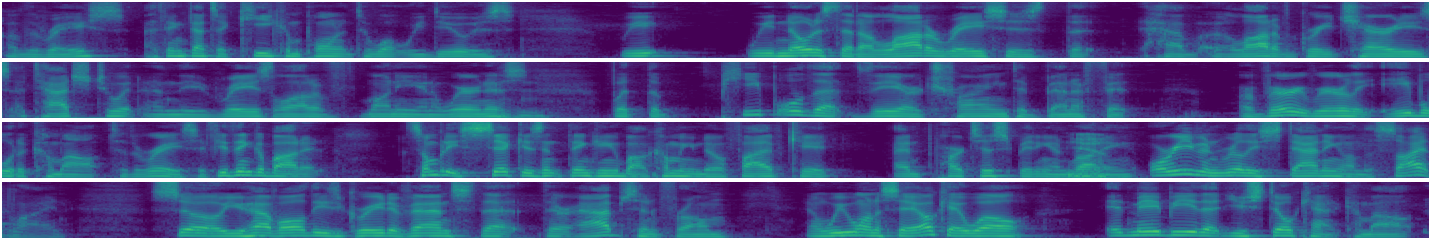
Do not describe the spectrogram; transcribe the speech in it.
of the race. I think that's a key component to what we do is we we notice that a lot of races that have a lot of great charities attached to it and they raise a lot of money and awareness, but the people that they are trying to benefit are very rarely able to come out to the race. If you think about it, somebody sick isn't thinking about coming to a 5K and participating and running or even really standing on the sideline. So you have all these great events that they're absent from, and we want to say, okay, well, it may be that you still can't come out,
